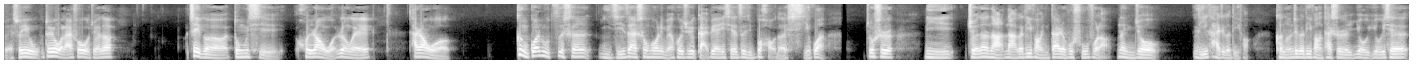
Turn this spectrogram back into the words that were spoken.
对，所以对于我来说，我觉得这个东西会让我认为，它让我更关注自身，以及在生活里面会去改变一些自己不好的习惯。就是你觉得哪哪个地方你待着不舒服了，那你就离开这个地方。可能这个地方它是有有一些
